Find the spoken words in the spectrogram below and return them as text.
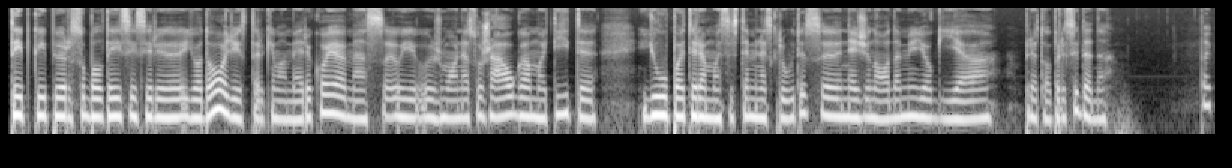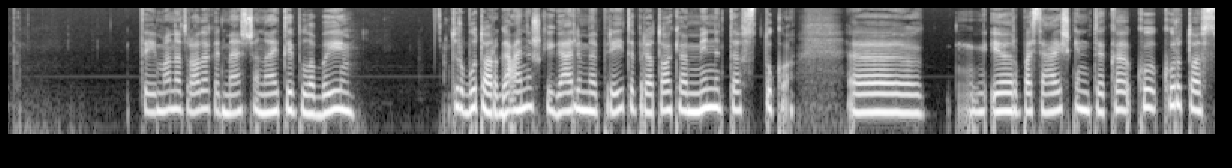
taip kaip ir su baltaisiais ir juodaodžiais, tarkim, Amerikoje mes žmonės užauga matyti jų patiriamas sisteminės kliūtis, nežinodami, jog jie prie to prisideda. Taip. Tai man atrodo, kad mes čia taip labai turbūt organiškai galime prieiti prie tokio mini testuko. Ir pasiaiškinti, ka, kur, kur tos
